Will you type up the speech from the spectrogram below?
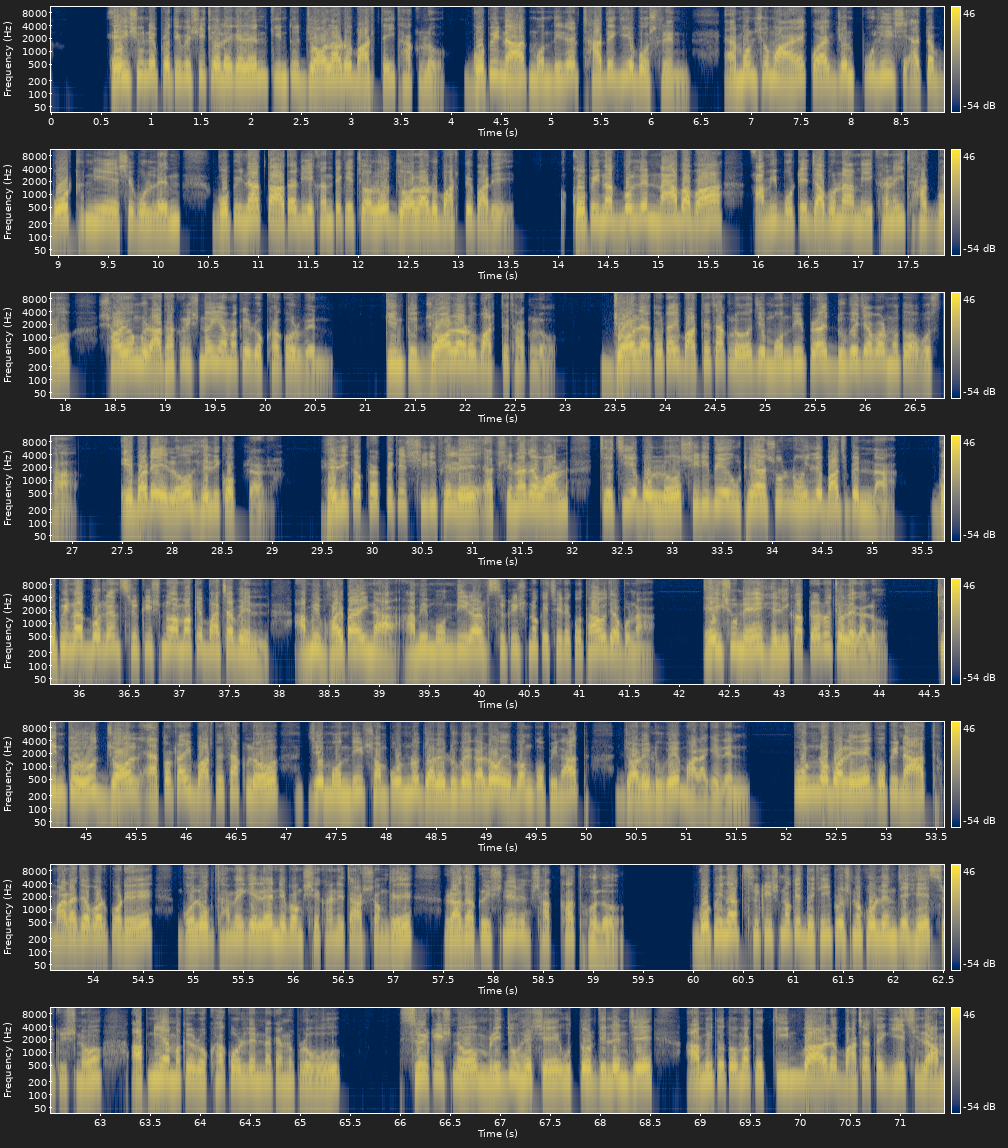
এই শুনে প্রতিবেশী চলে গেলেন, কিন্তু জল আরও বাড়তেই থাকল। গোপীনাথ মন্দিরের ছাদে গিয়ে বসলেন। এমন সময় কয়েকজন পুলিশ একটা বোট নিয়ে এসে বললেন, গোপীনাথ, তাড়াতাড়ি এখান থেকে চলো, জল আরও বাড়তে পারে। গোপীনাথ বললেন, না বাবা, আমি বোটে যাব না, আমি এখানেই থাকব। স্বয়ং রাধাকৃষ্ণই আমাকে রক্ষা করবেন। কিন্তু জল আরও বাড়তে থাকল। জল এতটাই বাড়তে থাকল যে মন্দির প্রায় ডুবে যাবার মতো অবস্থা। এবারে এলো হেলিকপ্টার। হেলিকপ্টার থেকে সিঁড়ি ফেলে এক সেনা জওয়ান চেঁচিয়ে বলল, সিঁড়ি বেয়ে উঠে আসুন, নইলে বাঁচবেন না। গোপীনাথ বললেন, শ্রীকৃষ্ণ আমাকে বাঁচাবেন। আমি ভয় পাই না। আমি মন্দির আর শ্রীকৃষ্ণকে ছেড়ে কোথাও যাব না। এই শুনে হেলিকপ্টারও চলে গেল। কিন্তু জল এতটাই বাড়তে থাকল যে মন্দির সম্পূর্ণ জলে ডুবে গেল এবং গোপীনাথ জলে ডুবে মারা গেলেন। পূর্ণ বলে গোপীনাথ মারা যাবার পরে গোলকধামে গেলেন এবং সেখানে তার সঙ্গে রাধাকৃষ্ণের সাক্ষাৎ হলো। গোপীনাথ শ্রীকৃষ্ণকে দেখেই প্রশ্ন করলেন যে, হে শ্রীকৃষ্ণ, আপনি আমাকে রক্ষা করলেন না কেন প্রভু? শ্রীকৃষ্ণ মৃদু হেসে উত্তর দিলেন যে, আমি তো তোমাকে তিনবার বাঁচাতে গিয়েছিলাম,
